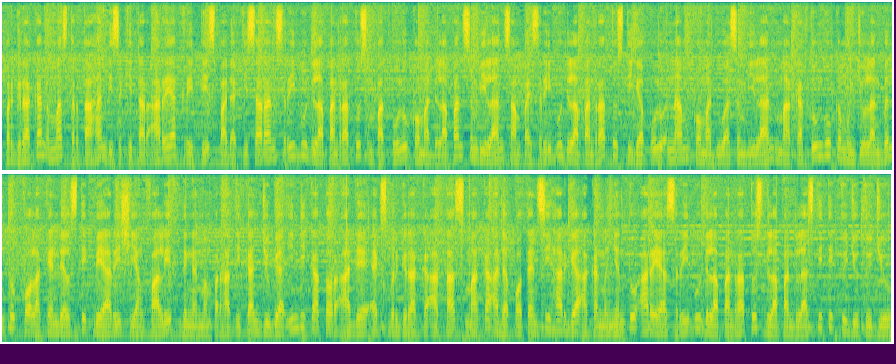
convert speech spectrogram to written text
pergerakan emas tertahan di sekitar area kritis pada kisaran 1840,89 sampai 1836,29 maka tunggu kemunculan bentuk pola candlestick bearish yang valid dengan memperhatikan juga indikator ADX bergerak ke atas maka ada potensi harga akan menyentuh area 1818.77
